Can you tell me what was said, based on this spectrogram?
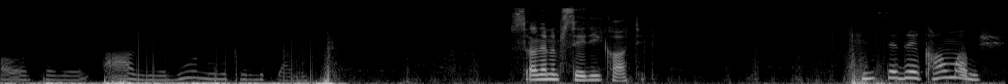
ortalığın ağzını burnunu kırdık yalnız. Sanırım seri katil. Kimse de kalmamış.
